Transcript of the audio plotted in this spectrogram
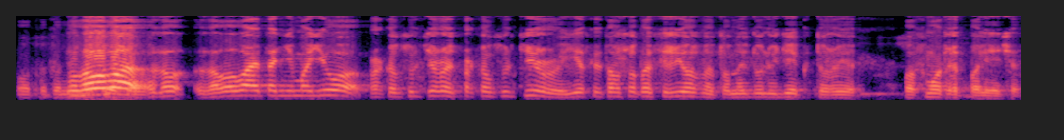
Вот это Ну, не голова, гол- голова это не мое, проконсультировать проконсультирую. Если там что-то серьезное, то найду людей, которые посмотрят, полечат.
